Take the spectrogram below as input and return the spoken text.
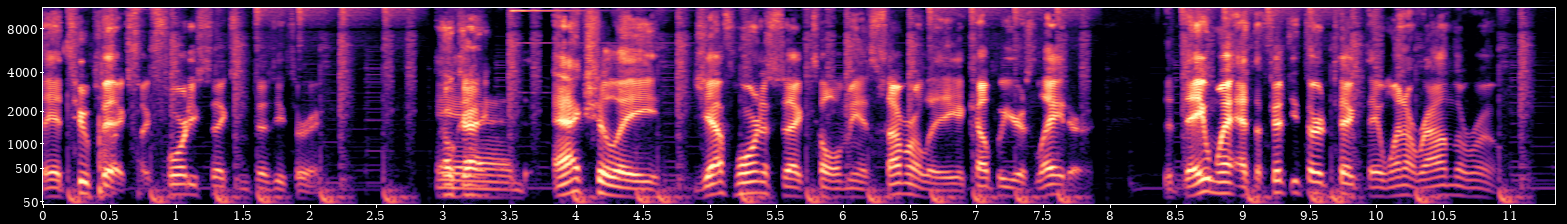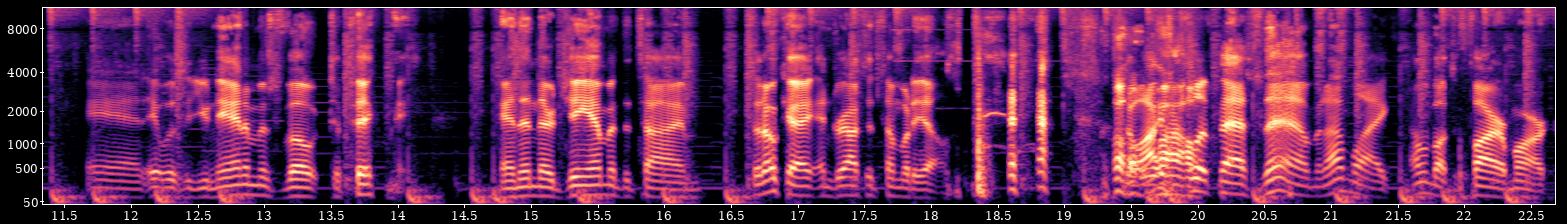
They had two picks, like 46 and 53. Okay. And actually, Jeff Hornacek told me at Summer League a couple years later that they went at the 53rd pick, they went around the room and it was a unanimous vote to pick me. And then their GM at the time said, okay, and drafted somebody else. so Oh, I wow. split past them and I'm like, I'm about to fire Mark.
